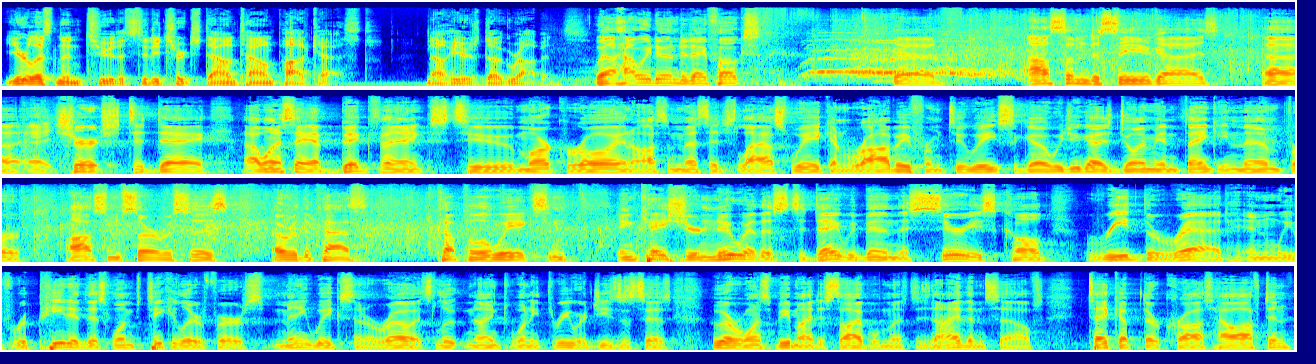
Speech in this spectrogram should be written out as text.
You're listening to the City Church Downtown podcast. Now here's Doug Robbins. Well, how are we doing today, folks? Good. Awesome to see you guys uh, at church today. I want to say a big thanks to Mark Roy, an awesome message last week, and Robbie from two weeks ago. Would you guys join me in thanking them for awesome services over the past couple of weeks? And in case you're new with us today, we've been in this series called Read the Red, and we've repeated this one particular verse many weeks in a row. It's Luke 9 23, where Jesus says, Whoever wants to be my disciple must deny themselves, take up their cross. How often?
